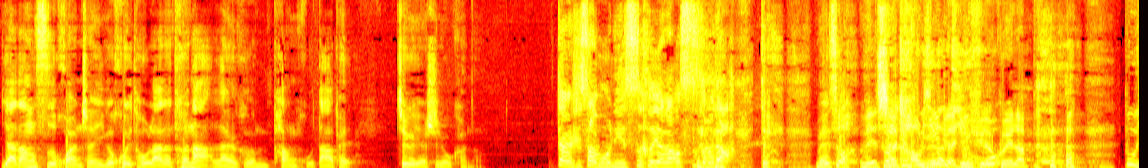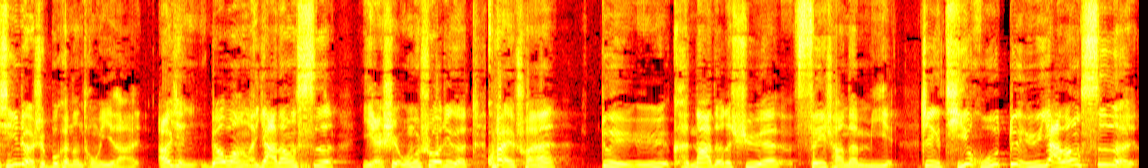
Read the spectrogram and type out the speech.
亚当斯换成一个会投篮的特纳来和胖虎搭配，这个也是有可能。但是萨博尼斯和亚当斯怎么打？对，没错，没错，考虑了步行者就。血亏了。步行者是不可能同意的，而且你不要忘了，亚当斯也是我们说这个快船对于肯纳德的续约非常的迷，这个鹈鹕对于亚当斯的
